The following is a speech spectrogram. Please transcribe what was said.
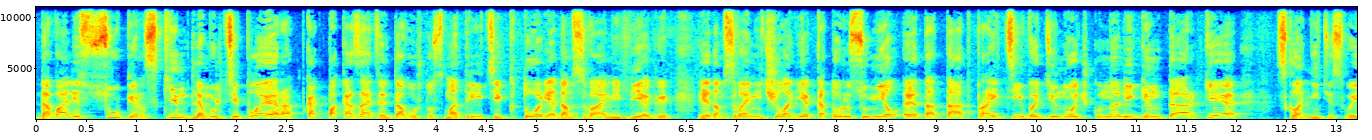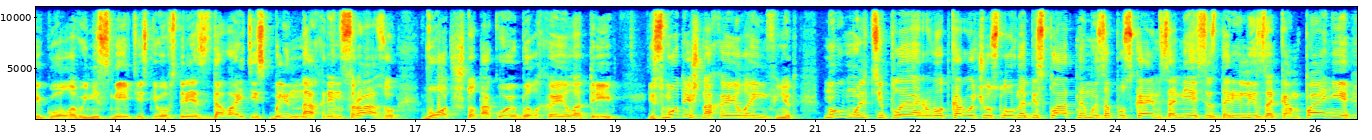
давали супер скин для мультиплеера. Как показатель того, что смотрите, кто рядом с вами бегает. Рядом с вами человек, который сумел этот ад пройти в одиночку одиночку на легендарке. Склоните свои головы, не смейте с него встретить, сдавайтесь, блин, нахрен сразу. Вот что такое был Halo 3. И смотришь на Halo Infinite. Ну, мультиплеер, вот, короче, условно бесплатно мы запускаем за месяц до релиза компании.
